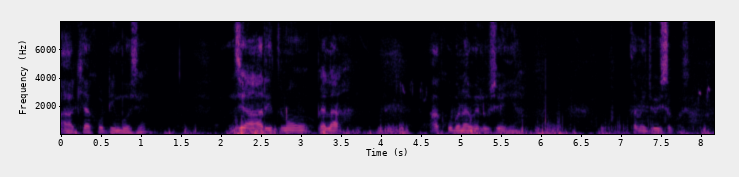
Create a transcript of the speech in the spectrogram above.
આ આખે આખો ટીંબો છે. જે આ રીતનું પહેલાં આખું બનાવેલું છે અહીંયા. તમે જોઈ શકો છો.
